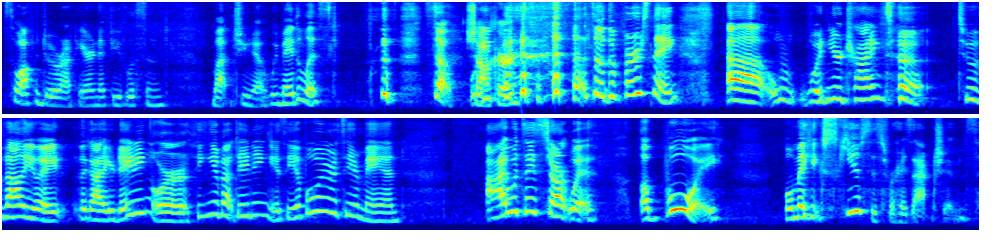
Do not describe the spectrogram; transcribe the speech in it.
so often do around here, and if you've listened much, you know, we made a list. so we- Shocker. so the first thing, uh, when you're trying to to evaluate the guy you're dating or thinking about dating, is he a boy or is he a man? I would say start with a boy will make excuses for his actions,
